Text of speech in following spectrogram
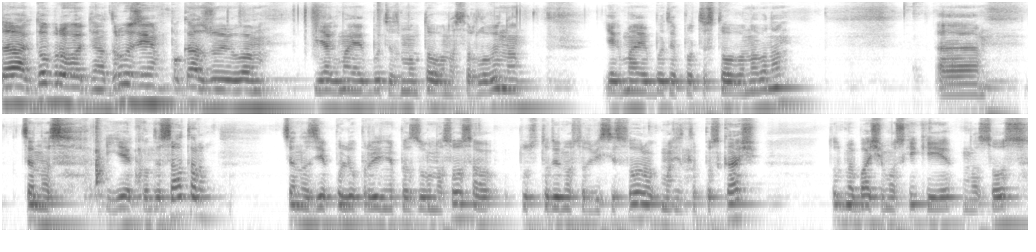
Так, доброго дня, друзі. Показую вам, як має бути змонтована свердловина, як має бути протестована вона. Е, Це у нас є конденсатор, це у нас є поліуправління ПЗУ насоса, тут 190-240, магнітний пускач. Тут ми бачимо, скільки насос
